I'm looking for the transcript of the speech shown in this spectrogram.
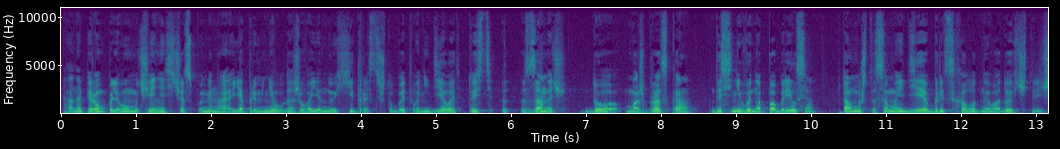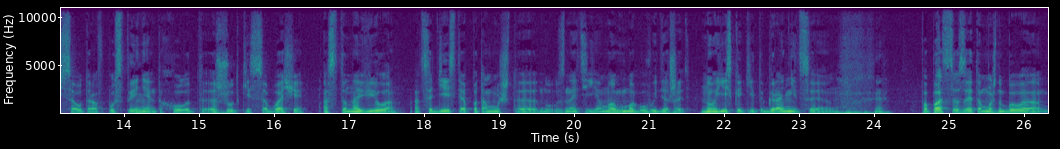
А на первом полевом учении, сейчас вспоминаю, я применил даже военную хитрость, чтобы этого не делать. То есть э, за ночь до марш-броска до синевы побрился, потому что сама идея бриться холодной водой в 4 часа утра в пустыне, это холод э, жуткий, собачий, остановила от содействия, потому что, ну, знаете, я много могу выдержать, но есть какие-то границы. Попасться за это можно было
